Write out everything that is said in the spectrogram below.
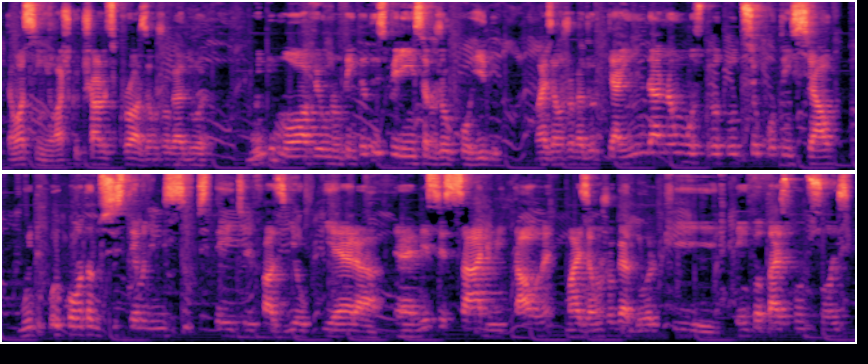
Então, assim, eu acho que o Charles Cross é um jogador muito móvel, não tem tanta experiência no jogo corrido, mas é um jogador que ainda não mostrou todo o seu potencial, muito por conta do sistema de Mississippi State. Ele fazia o que era é, necessário e tal, né? Mas é um jogador que tem totais condições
